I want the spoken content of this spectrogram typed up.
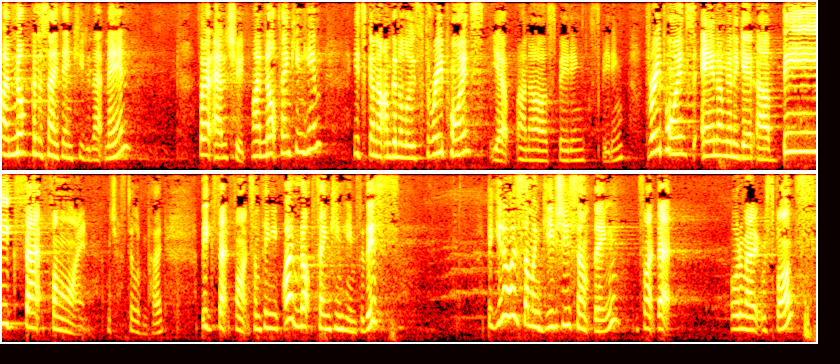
I'm not going to say thank you to that man. That attitude. I'm not thanking him. It's gonna, I'm going to lose three points. Yep, I know, speeding, speeding. Three points, and I'm going to get a big fat fine, which I still haven't paid. Big fat fine. So I'm thinking, I'm not thanking him for this. But you know when someone gives you something, it's like that automatic response.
